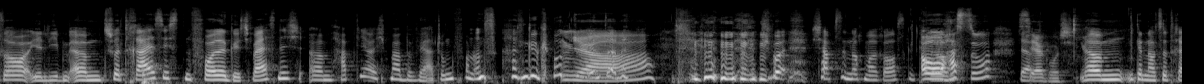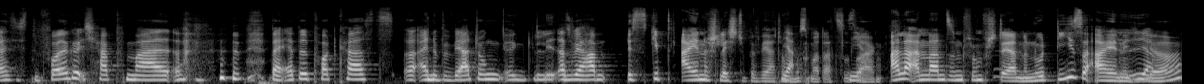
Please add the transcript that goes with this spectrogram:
so, ihr Lieben, ähm, zur 30. Folge. Ich weiß nicht, ähm, habt ihr euch mal Bewertungen von uns angeguckt? im Ja. Internet? Ich, ich habe sie noch mal rausgekramt. Oh, hast du? Ja. Sehr gut. Ähm, genau, zur 30. Folge. Ich habe mal äh, bei Apple Podcasts äh, eine Bewertung äh, gelesen. Also wir haben, Es gibt eine schlechte Bewertung, Ja. muss man dazu Ja. sagen. Alle anderen sind fünf Sterne. Nur diese eine hier. ja,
